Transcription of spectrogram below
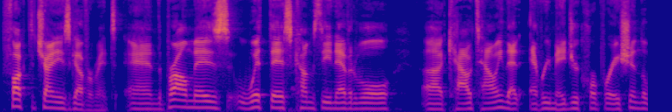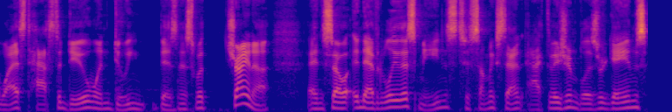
fuck the Chinese government. And the problem is, with this comes the inevitable uh, kowtowing that every major corporation in the West has to do when doing business with China. And so, inevitably, this means to some extent, Activision, Blizzard games,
